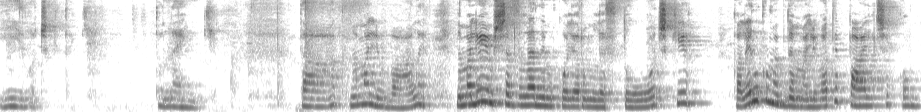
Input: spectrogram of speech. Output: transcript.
гілочки такі, тоненькі. Так, намалювали. Намалюємо ще зеленим кольором листочки. Калинку ми будемо малювати пальчиком.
